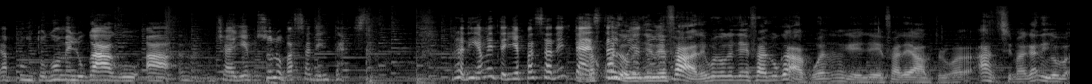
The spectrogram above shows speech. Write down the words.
appunto come Lukaku ha eh, cioè gli è solo passato in testa. Praticamente gli è passato in Ma testa. quello lui che deve fare, quello che deve fare Lukaku, eh, non è che deve fare altro. ma- Anzi, magari lo-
